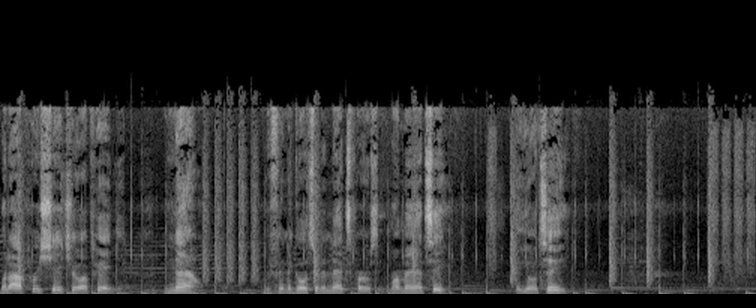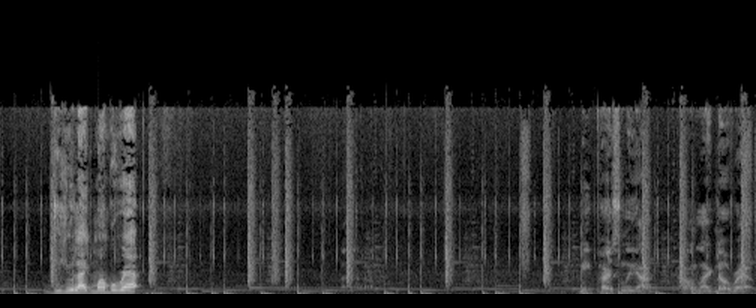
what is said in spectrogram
But I appreciate your opinion. Now, we finna go to the next person. My man T. Hey, yo, T. Do you like mumble rap? Me personally, I I don't like no rap.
